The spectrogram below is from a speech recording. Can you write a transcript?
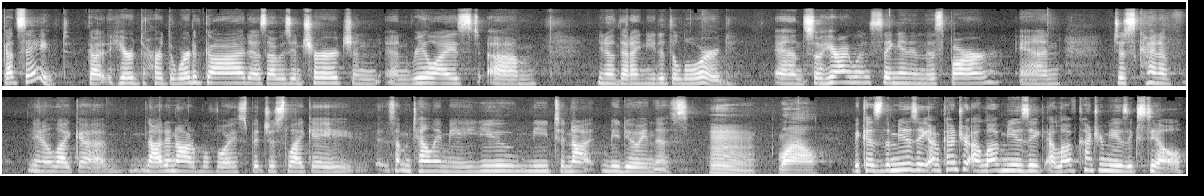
got saved. Got heard, heard the word of God as I was in church and, and realized, um, you know, that I needed the Lord. And so here I was singing in this bar and just kind of, you know, like a, not an audible voice, but just like a, something telling me, you need to not be doing this. Hmm. Wow. Because the music, I'm country, I love music, I love country music still,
